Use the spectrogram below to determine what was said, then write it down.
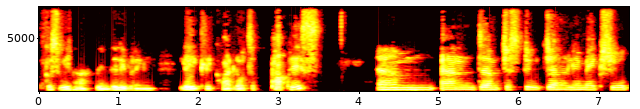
because we have been delivering lately quite lots of puppies. Um, and um, just to generally make sure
